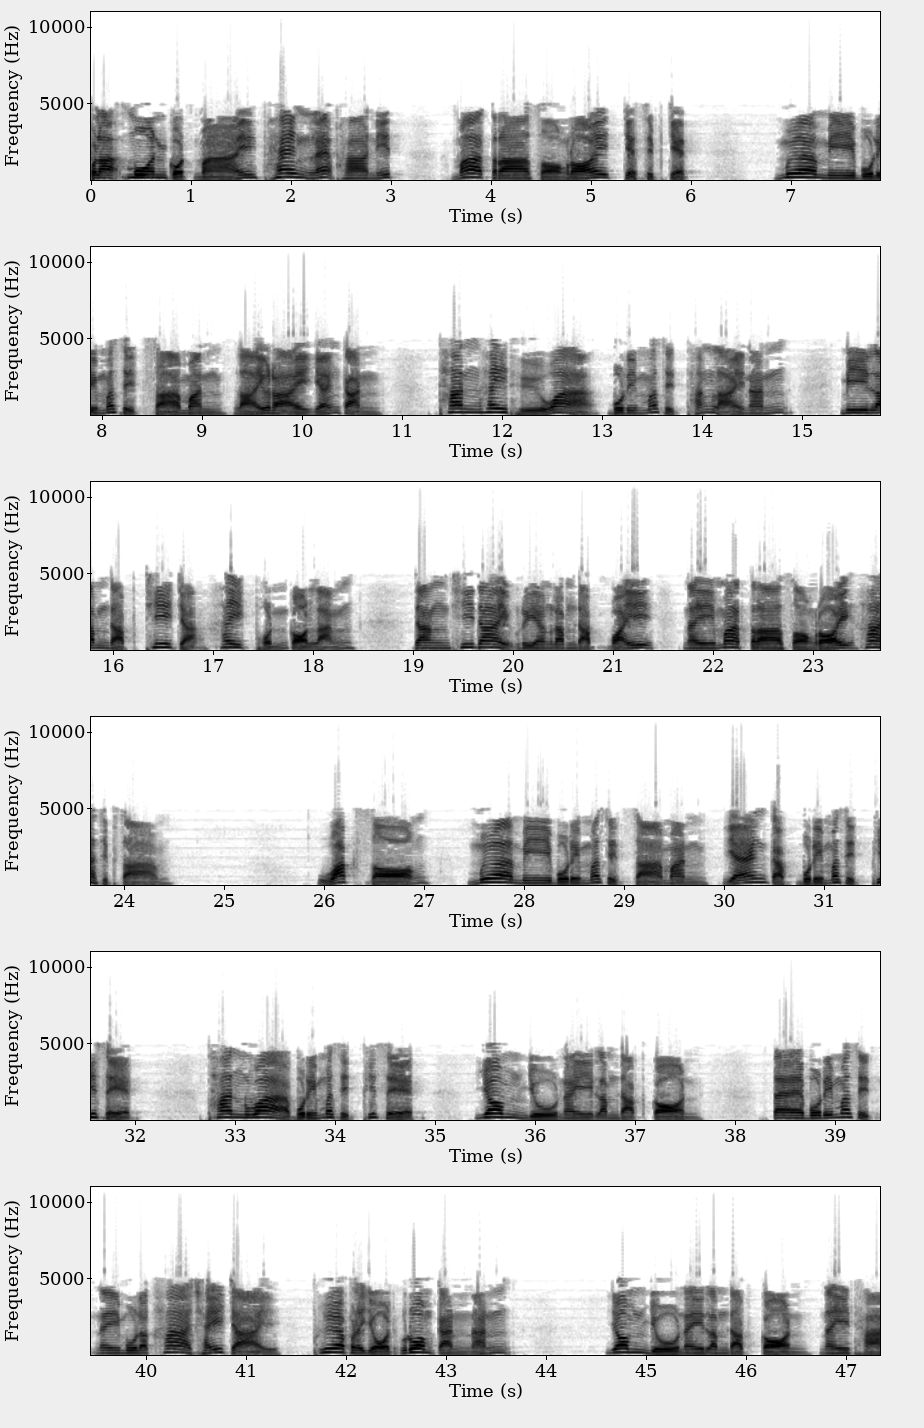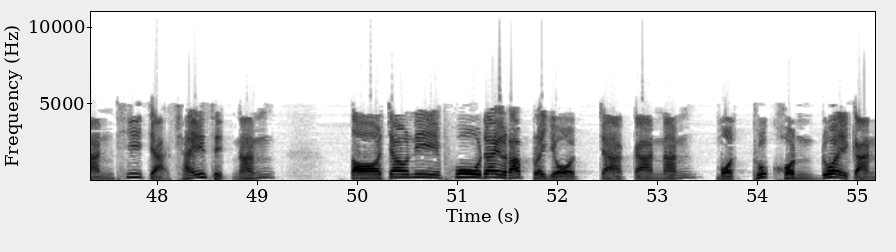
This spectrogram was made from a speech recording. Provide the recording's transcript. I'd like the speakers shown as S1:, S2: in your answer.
S1: ประมวลกฎหมาย แพ่งและพาณิชย์ มาตรา 277 เมื่อมีบุริมสิทธิ์สามัญหลายรายแย้งกัน ท่านให้ถือว่าบุริมสิทธิ์ทั้งหลายนั้น มีลำดับที่จะให้ผลก่อนหลัง ดังที่ได้เรียงลำดับไว้ในมาตรา 253วรรคสอง เมื่อมีบุริมสิทธิ์สามัญแย้งกับบุริมสิทธิ์พิเศษ ท่านว่าบุริมสิทธิ์พิเศษ ย่อมอยู่ในลำดับก่อน แต่บุริมสิทธิ์ในมูลค่าใช้จ่ายเพื่อประโยชน์ร่วมกันนั้น ย่อมอยู่ในลำดับก่อนในฐานที่จะใช้สิทธินั้น ต่อเจ้าหนี้ผู้ได้รับประโยชน์จากการนั้นหมดทุกคนด้วยกัน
